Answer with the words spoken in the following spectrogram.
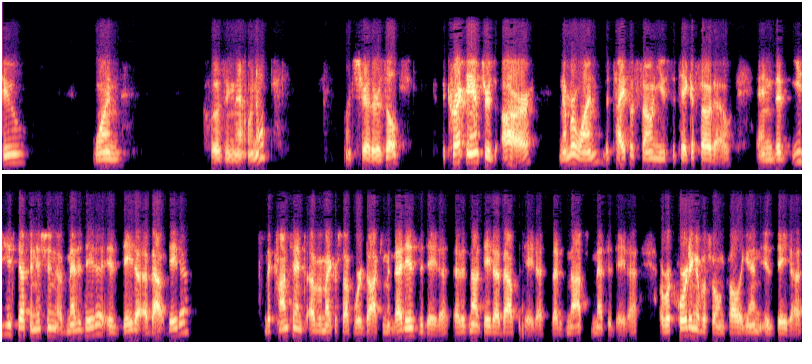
two, one. Closing that one up. Let's share the results. The correct answers are number one, the type of phone used to take a photo. And the easiest definition of metadata is data about data. The content of a Microsoft Word document, that is the data. That is not data about the data. That is not metadata. A recording of a phone call, again, is data,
